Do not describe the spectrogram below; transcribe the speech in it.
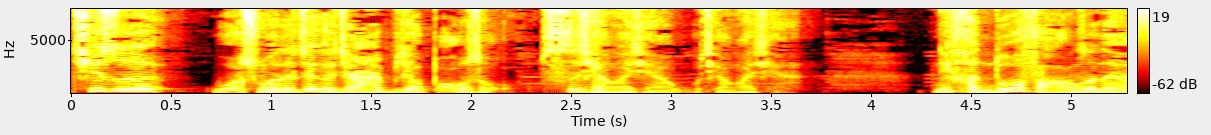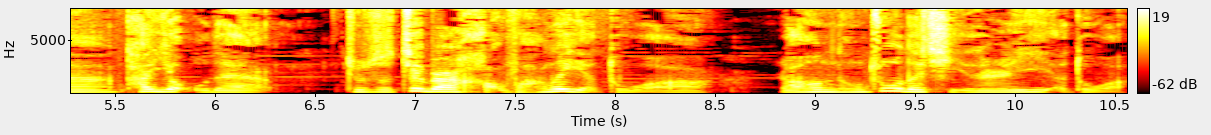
其实我说的这个价还比较保守，四千块钱、五千块钱。你很多房子呢，它有的就是这边好房子也多啊，然后能住得起的人也多。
